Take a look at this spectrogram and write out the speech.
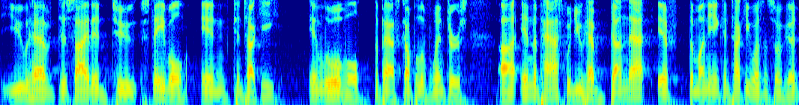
You have decided to stable in Kentucky, in Louisville, the past couple of winters. Uh, in the past, would you have done that if the money in Kentucky wasn't so good?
